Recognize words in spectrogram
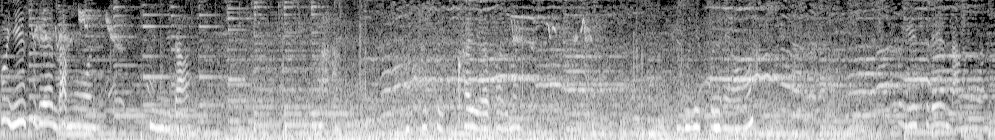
또 예술의 나무원입니다. 저스 콰이어가 있네. 너무 예쁘네요. 또 예술의 나무원.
